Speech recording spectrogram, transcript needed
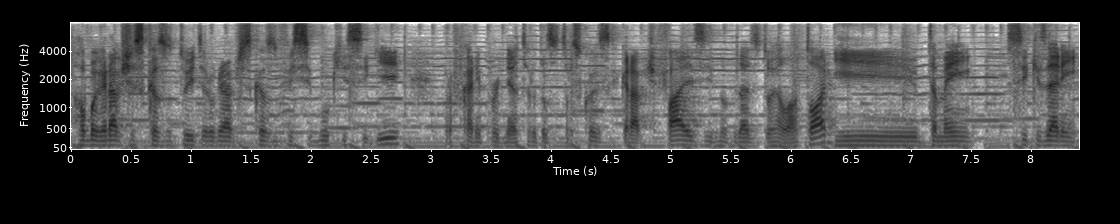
arroba GravityScans no Twitter, o GravityScans no Facebook e seguir pra ficarem por dentro das outras coisas que a Gravity faz e novidades do relatório. E também, se quiserem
